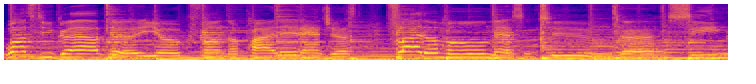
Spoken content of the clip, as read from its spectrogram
Wants to grab the yoke from the pilot And just fly the whole mess into the sea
